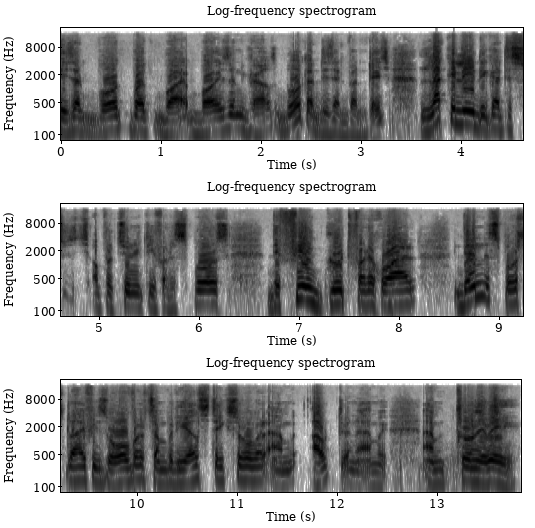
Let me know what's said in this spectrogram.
these are both both boy, boys and girls. Both are disadvantaged. Luckily, they get this opportunity for sports. They feel good for a while. Then the sports life is over. Somebody else takes over. I'm out and I'm I'm thrown away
